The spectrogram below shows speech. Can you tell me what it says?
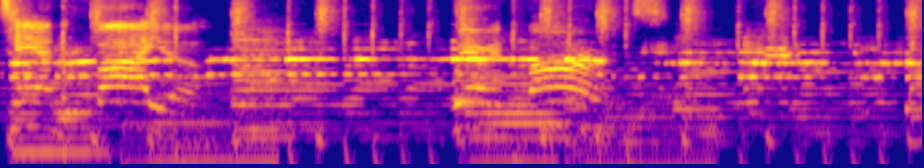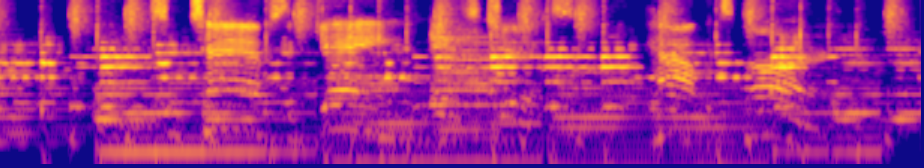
Tend the fire where it burns. The game is just how it's earned.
